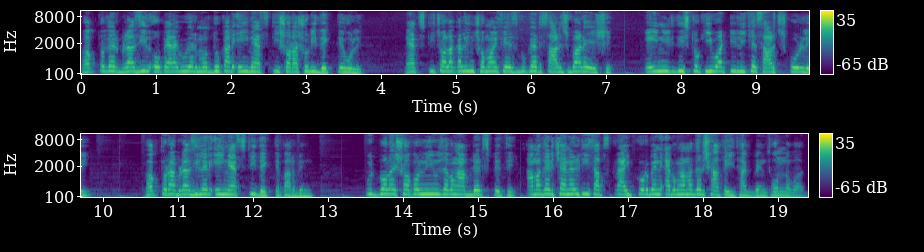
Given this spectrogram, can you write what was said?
ভক্তদের ব্রাজিল ও প্যারাগুয়ের মধ্যকার এই ম্যাচটি সরাসরি দেখতে হলে। ম্যাচটি চলাকালীন সময় ফেসবুকের সার্চ বারে এসে এই নির্দিষ্ট কিওয়ার্ডটি লিখে সার্চ করলেই ভক্তরা ব্রাজিলের এই ম্যাচটি দেখতে পারবেন। ফুটবলের সকল নিউজ এবং আপডেটস পেতে আমাদের চ্যানেলটি সাবস্ক্রাইব করবেন এবং আমাদের সাথেই থাকবেন। ধন্যবাদ।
